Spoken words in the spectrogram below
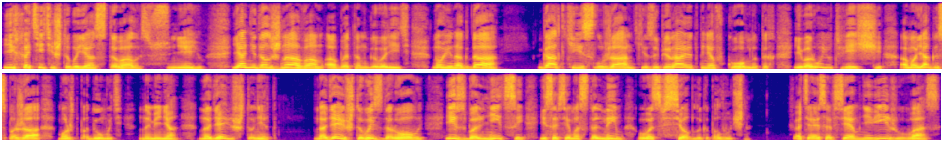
и хотите, чтобы я оставалась с нею. Я не должна вам об этом говорить, но иногда... Гадкие служанки запирают меня в комнатах и воруют вещи, а моя госпожа может подумать на меня. Надеюсь, что нет. Надеюсь, что вы здоровы, и с больницей, и со всем остальным у вас все благополучно. Хотя я совсем не вижу вас.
